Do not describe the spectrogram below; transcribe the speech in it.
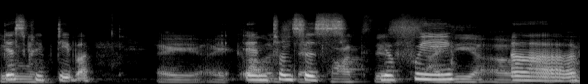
descriptiva. Entonces, yo fui a,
